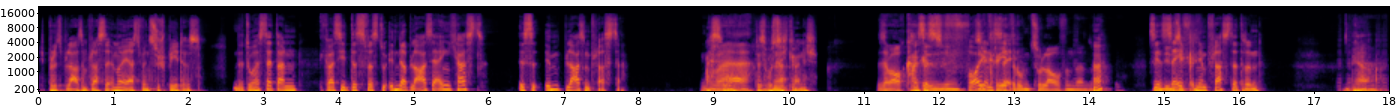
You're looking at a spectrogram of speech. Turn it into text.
Ich benutze Blasenpflaster immer erst, wenn es zu spät ist. Du hast halt dann quasi das, was du in der Blase eigentlich hast, ist im Blasenpflaster. Ach so, das wusste Ja. ich gar nicht. Das ist aber auch kacke, Das ist voll Sekret insane. rumzulaufen dann. So. In dem safe Sek- in dem Pflaster drin. Ja.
